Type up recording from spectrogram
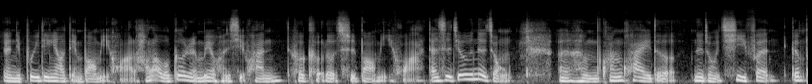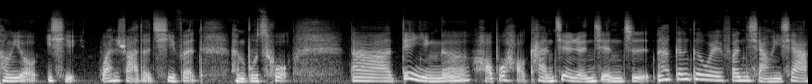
你不一定要点爆米花了。好了，我个人没有很喜欢喝可乐吃爆米花，但是就是那种呃很欢快的那种气氛，跟朋友一起玩耍的气氛很不错。那电影呢，好不好看，见仁见智。那跟各位分享一下，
